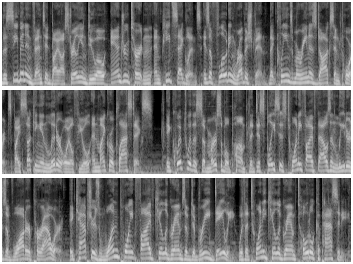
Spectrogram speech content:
The Seabin invented by Australian duo Andrew Turton and Pete Seglins is a floating rubbish bin that cleans marinas, docks, and ports by sucking in litter oil fuel and microplastics. Equipped with a submersible pump that displaces 25,000 liters of water per hour, it captures 1.5 kilograms of debris daily with a 20 kilogram total capacity.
